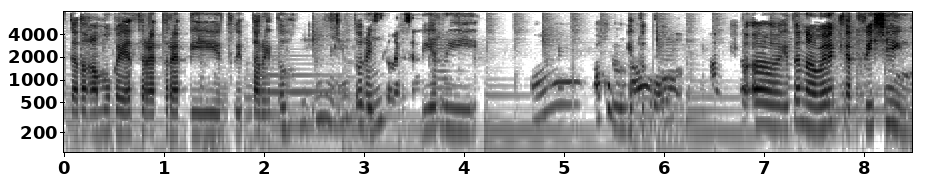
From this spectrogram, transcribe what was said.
kata kamu kayak thread-thread di Twitter itu mm-hmm. itu ada istilahnya sendiri oh aku itu tuh uh, uh, itu namanya catfishing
